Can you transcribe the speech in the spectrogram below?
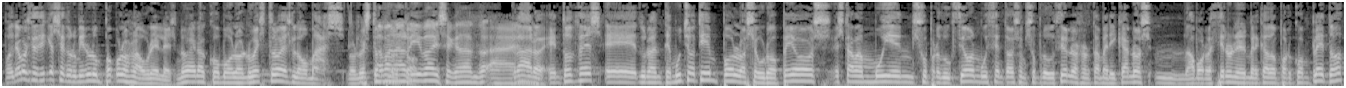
podríamos decir que se durmieron un poco los laureles, ¿no? Era como lo nuestro es lo más, lo nuestro Estaban es lo top. arriba y se quedan... ah, Claro, entonces eh, durante mucho tiempo los europeos estaban muy en su producción, muy centrados en su producción, los norteamericanos mm, aborrecieron el mercado por completo,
